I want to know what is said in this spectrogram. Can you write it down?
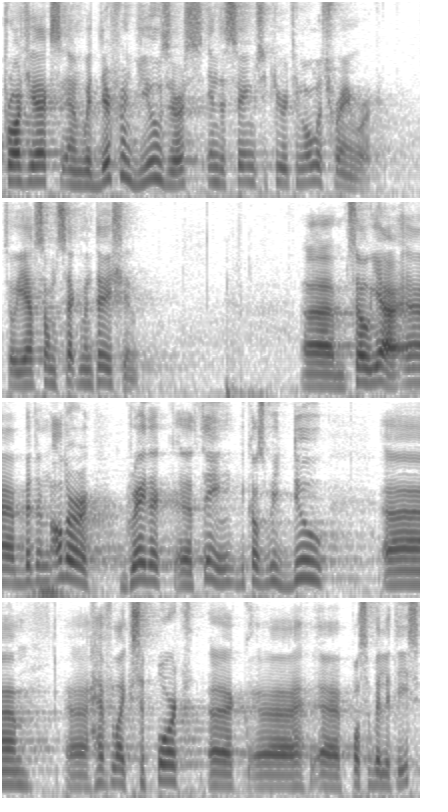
projects and with different users in the same security knowledge framework. So you have some segmentation. Um, so yeah, uh, but another great uh, thing because we do um, uh, have like support uh, possibilities.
